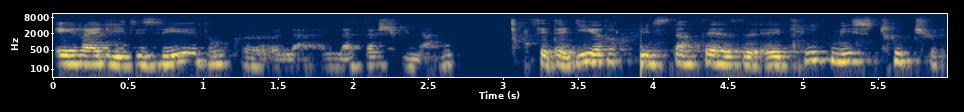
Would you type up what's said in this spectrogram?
et réaliser donc la, tâche finale c'est-à-dire une synthèse écrite mais structurée.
